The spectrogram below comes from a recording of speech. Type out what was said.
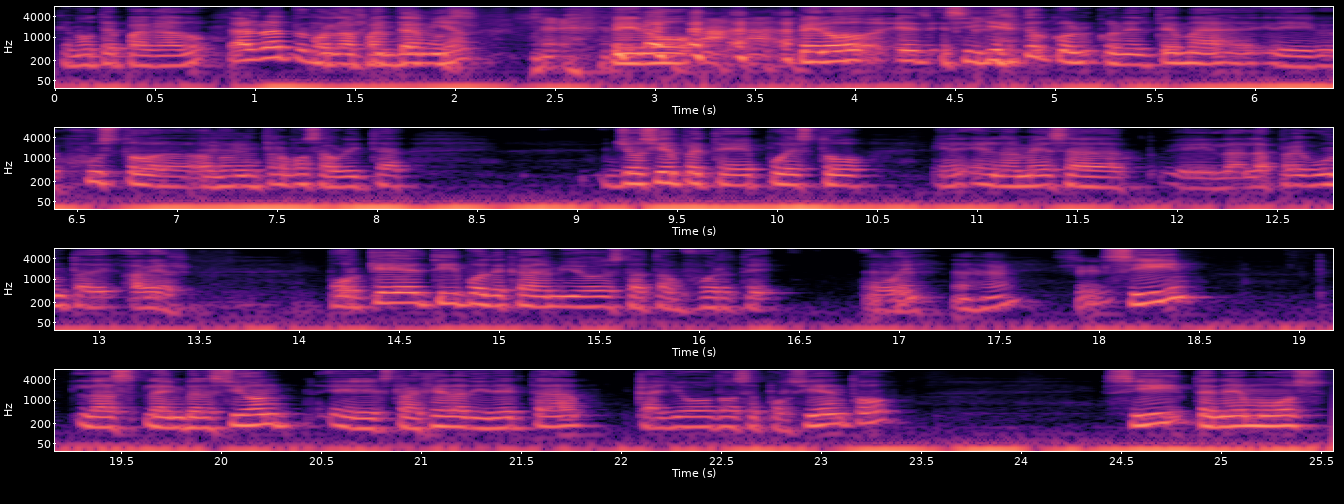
que no te he pagado Al rato por la pandemia. Pero, pero siguiendo con, con, el tema, eh, justo a, donde entramos ahorita, yo siempre te he puesto en, la mesa eh, la, la, pregunta de, a ver, ¿por qué el tipo de cambio está tan fuerte hoy? sí. sí, las, la inversión extranjera directa cayó 12%, Sí, tenemos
